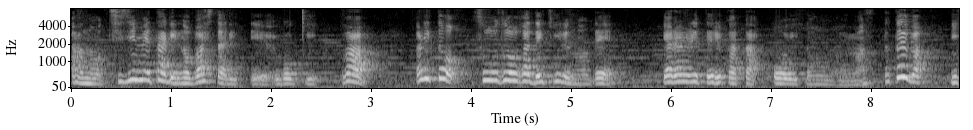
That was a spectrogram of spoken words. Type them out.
あの縮めたり伸ばしたりっていう動きは割と想像ができるのでやられてる方多いと思います。例えば日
